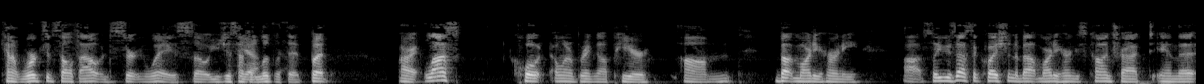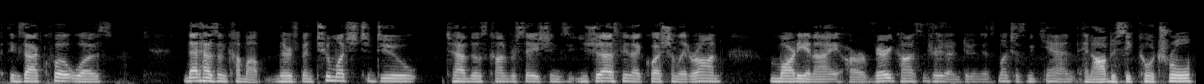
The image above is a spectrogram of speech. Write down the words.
kind of works itself out in certain ways. So you just have yeah. to live with it. But all right, last quote I want to bring up here um, about Marty Hurney. Uh, so you was asked a question about Marty Hurney's contract, and the exact quote was, "That hasn't come up. There's been too much to do to have those conversations. You should ask me that question later on." Marty and I are very concentrated on doing as much as we can, and obviously Coach Rhule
